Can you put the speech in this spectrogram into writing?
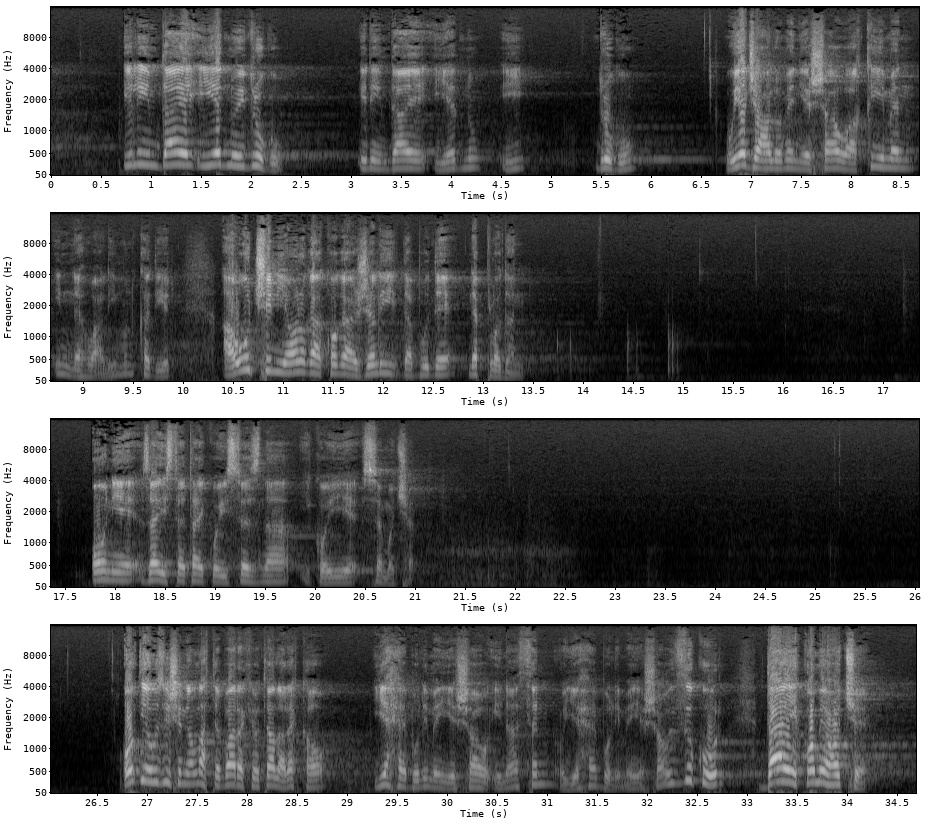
ili im daje i jednu i drugu ili im daje jednu i drugu. Ujeđalu men ješao akimen innehu alimun kadir. A učini onoga koga želi da bude neplodan. On je zaista taj koji sve zna i koji je svemoćan. Ovdje je uzvišen Allah te barak je rekao jehebu li me ješao inathen, o jehebu li me ješao zukur, daje kome hoće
